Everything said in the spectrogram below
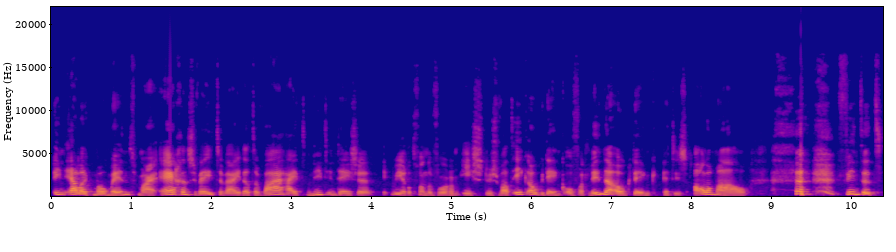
in elk moment, maar ergens weten wij dat de waarheid niet in deze wereld van de vorm is. Dus wat ik ook denk, of wat Linda ook denkt, het is allemaal, vindt, het,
